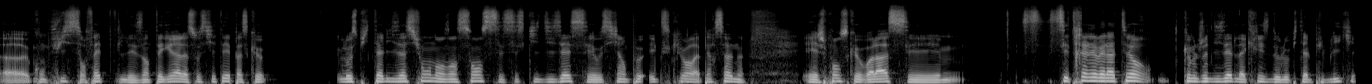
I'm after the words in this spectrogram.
euh, qu'on puisse en fait les intégrer à la société. Parce que l'hospitalisation dans un sens c'est ce qu'il disait c'est aussi un peu exclure la personne. Et je pense que voilà c'est c'est très révélateur comme je disais de la crise de l'hôpital public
